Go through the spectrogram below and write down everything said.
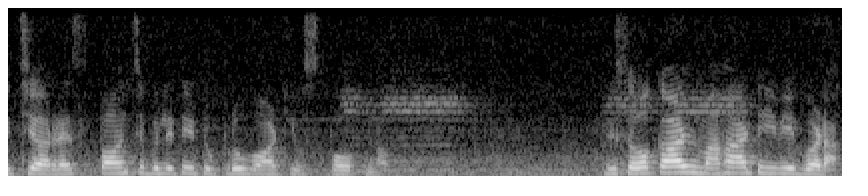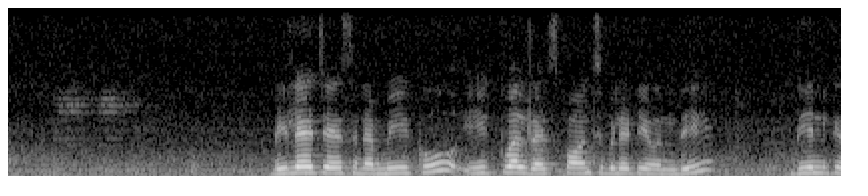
It's your responsibility to prove what you spoke now the so called Maha TV కూడా రిలే చేసిన మీకు ఈక్వల్ రెస్పాన్సిబిలిటీ ఉంది. దీనికి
